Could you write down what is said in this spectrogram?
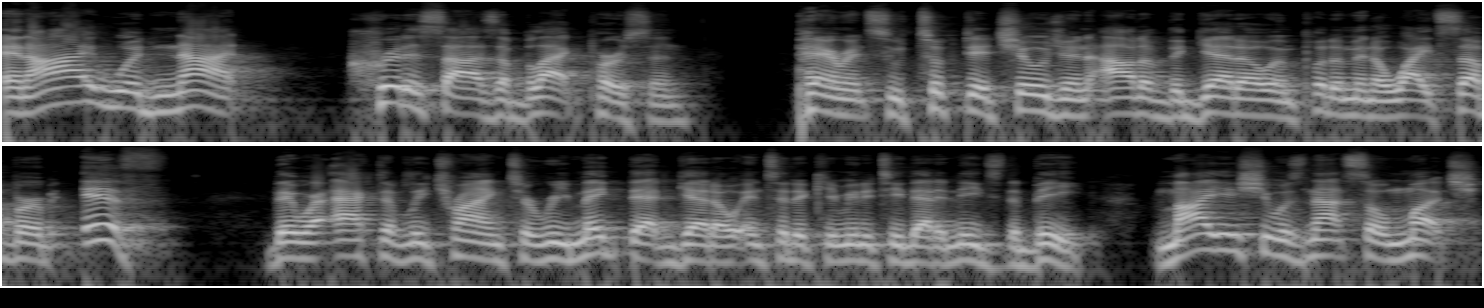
And I would not criticize a black person, parents who took their children out of the ghetto and put them in a white suburb if they were actively trying to remake that ghetto into the community that it needs to be. My issue is not so much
